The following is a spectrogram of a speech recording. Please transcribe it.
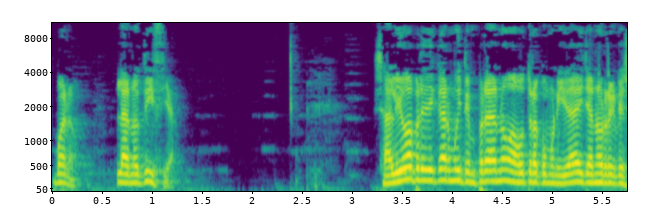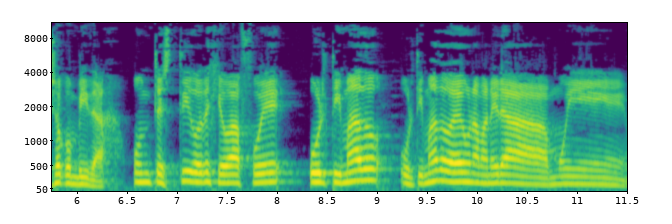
Bueno, la noticia. Salió a predicar muy temprano a otra comunidad y ya no regresó con vida. Un testigo de Jehová fue ultimado. Ultimado es una manera muy,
